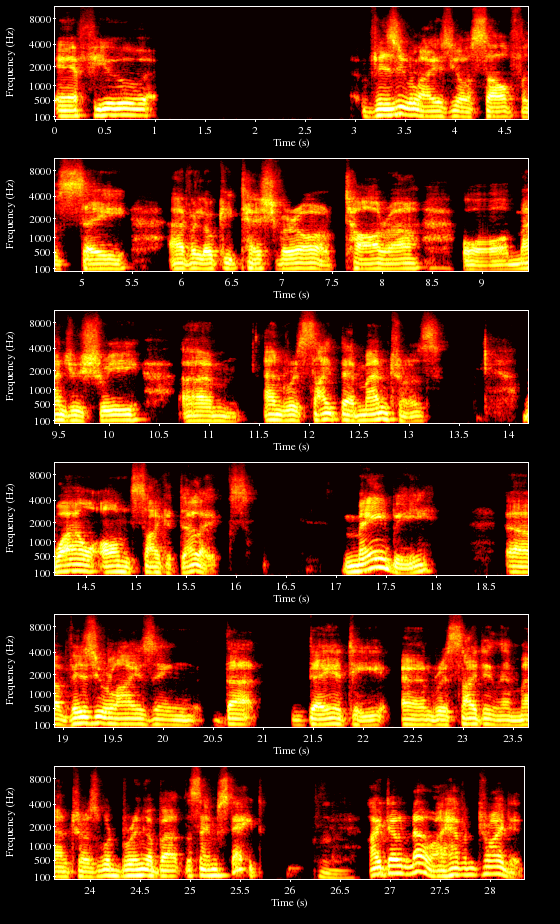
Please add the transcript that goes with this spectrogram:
if you visualize yourself as, say, Avalokiteshvara or Tara or Manjushri um, and recite their mantras while on psychedelics, maybe uh, visualizing that deity and reciting their mantras would bring about the same state. Mm. I don't know. I haven't tried it.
